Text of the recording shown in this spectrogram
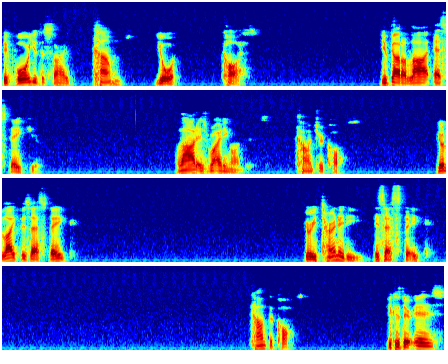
Before you decide, count your cost. You've got a lot at stake here. A lot is riding on this. Count your cost. Your life is at stake. Your eternity is at stake. Count the cost. Because there is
